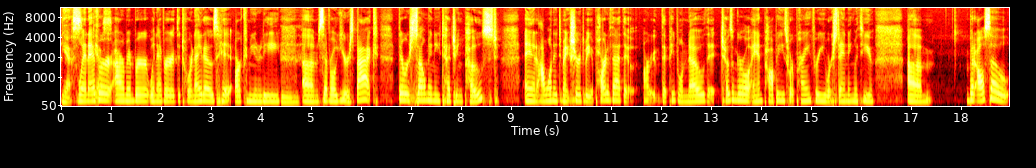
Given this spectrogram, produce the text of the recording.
Yes. Whenever Yes. I remember, whenever the tornadoes hit our community Mm. um, several years back, there were so many touching posts, and I wanted to make sure to be a part of that. That are that people know that Chosen Girl and Poppies were praying for you, were standing with you. Um, but also,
